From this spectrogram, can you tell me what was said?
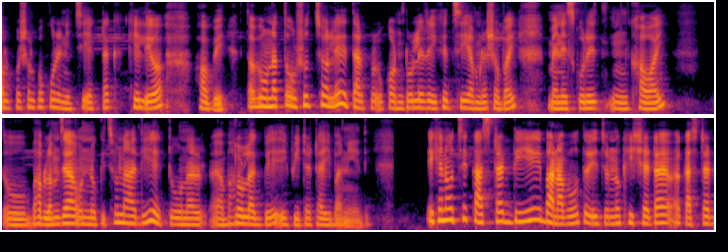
অল্প স্বল্প করে নিচ্ছি, একটা খেলেও হবে। তবে ওনার তো ওষুধ চলে, তারপর কন্ট্রোলে রেখেছি আমরা সবাই ম্যানেজ করে খাওয়াই। তো ভাবলাম যে অন্য কিছু না দিয়ে একটু ওনার ভালো লাগবে এই পিঠাটাই বানিয়ে দিই। এখানে হচ্ছে কাস্টার্ড দিয়ে বানাবো, তো এর জন্য খিসাটা কাস্টার্ড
